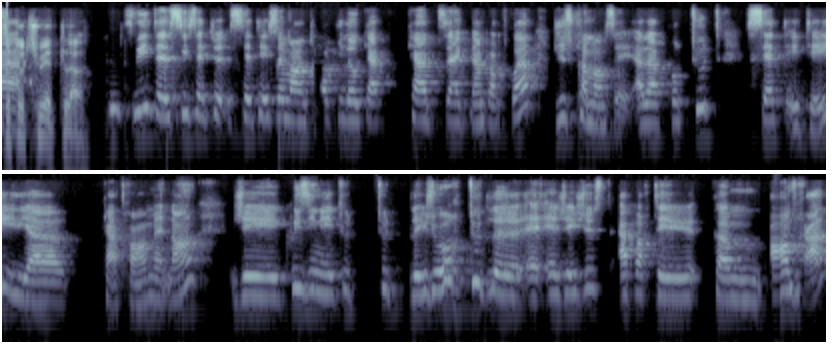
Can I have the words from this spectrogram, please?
c'est tout de suite, là tout de suite, euh, si c'était seulement 3 kilos, 4, 4 5, n'importe quoi, juste commencer. Alors, pour tout cet été, il y a 4 ans maintenant, j'ai cuisiné tous les jours, tout le, et, j'ai juste apporté comme en vrac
